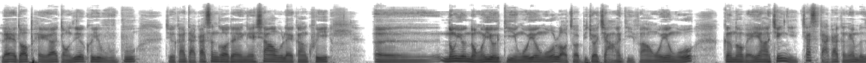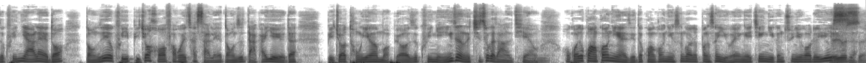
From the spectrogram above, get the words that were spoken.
来一道配合，同时又可以互补，就讲大家身高头一眼相互来讲可以。呃，侬有侬个优点，我有我老早比较强个地方，我有我跟侬勿一样个经验。假使大家搿眼物事可以捏辣一道，同时又可以比较好发挥出实力，同时大家又有得比较统一个目标，是可以认认真真去做搿桩事体。话，我觉着广告人还是得广告人身高头本身有个一眼经验跟专业高头优势，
